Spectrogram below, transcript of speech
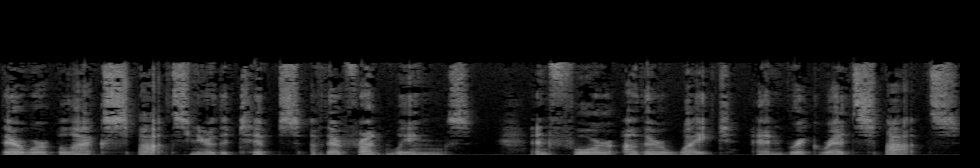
There were black spots near the tips of their front wings, and four other white and brick-red spots.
